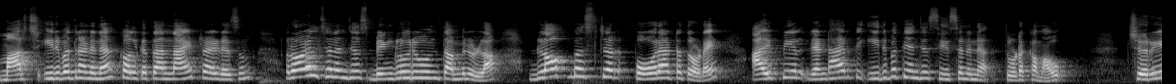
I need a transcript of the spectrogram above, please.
മാർച്ച് ഇരുപത്തിരണ്ടിന് കൊൽക്കത്ത നൈറ്റ് റൈഡേഴ്സും റോയൽ ചലഞ്ചേഴ്സ് ബംഗളൂരുവും തമ്മിലുള്ള ബ്ലോക്ക് ബസ്റ്റർ പോരാട്ടത്തോടെ ഐ പി എൽ രണ്ടായിരത്തി ഇരുപത്തിയഞ്ച് സീസണിന് തുടക്കമാവും. ചെറിയ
